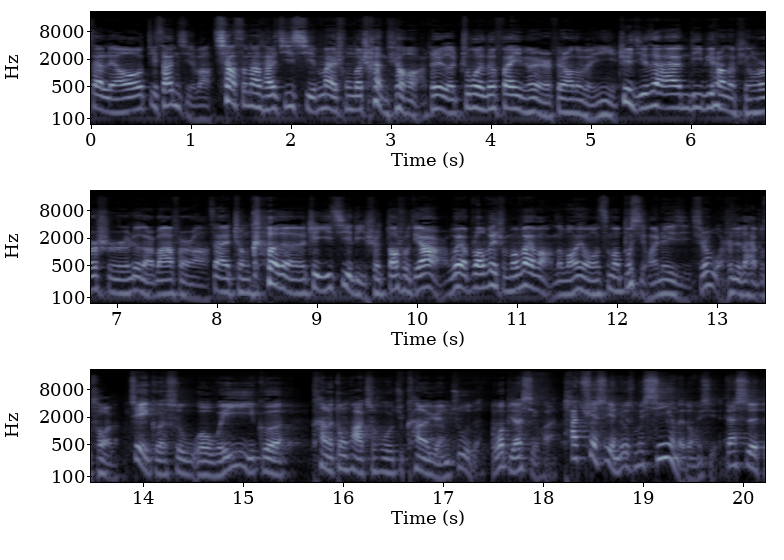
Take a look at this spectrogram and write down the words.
再聊第三集吧。恰似那台机器脉冲的颤跳啊，这个中文的翻译名也是非常的文艺。这集在 IMDB 上的评分是六点八分啊，在整个的这一季里是倒数第二。我也不知道为什么外网的网友这么不喜欢这一集，其实我是觉得还不错的。这个是我唯一一个看了动画之后去看了原著的，我比较喜欢。它确实也没有什么新颖的东西，但是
